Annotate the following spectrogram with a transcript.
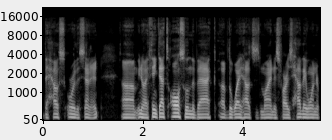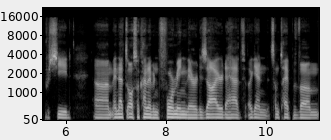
the House or the Senate. Um, you know, I think that's also in the back of the White House's mind as far as how they want to proceed. Um, and that's also kind of informing their desire to have, again, some type of um,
